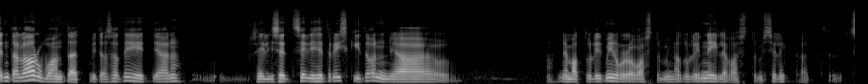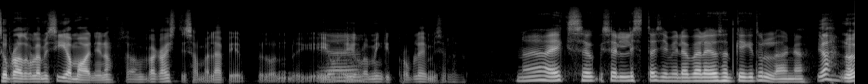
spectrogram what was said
endale aru anda, et mida sa teed ja noh, sellised, sellised riskid on ja noh, nemad tulid minule vastu, mina tulin neile vastu, mis seal ikka, et sõbrad oleme siiamaani, noh, väga hästi saame läbi, meil on, ei, ei ole mingit probleemi sellega nojah, eks see, oli lihtsalt asi, mille peale ei osanud keegi tulla, onju. jah, no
